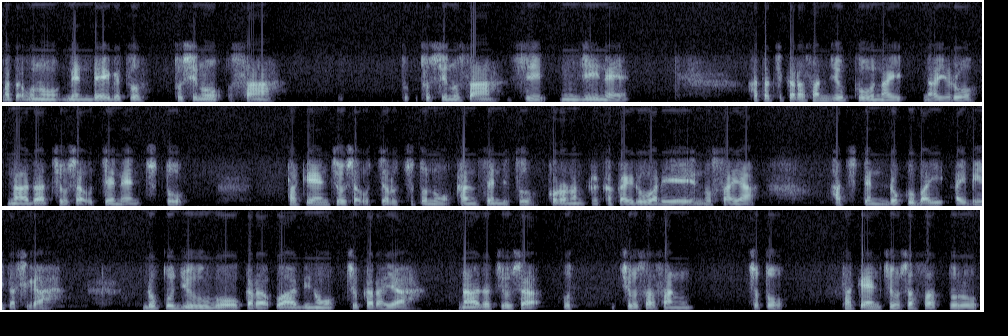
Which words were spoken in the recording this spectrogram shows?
また、この年齢別、年の差、年の差し、んじね、20歳から39内、なゆる、なだ注射打ちねんちょっと、他県庁舎うっちゃるちょっとの感染率、コロナ禍抱える割の差や8.6倍アイビータ氏が、65からワービの力や、ナーダ注射、注射さん、ちょっと、他県注射さっと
